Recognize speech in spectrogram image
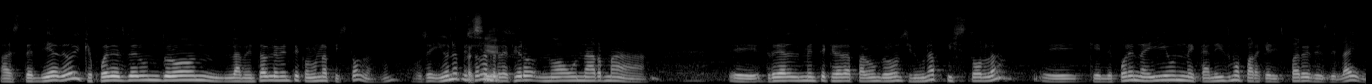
hasta el día de hoy, que puedes ver un dron lamentablemente con una pistola, ¿no? O sea, y una pistola Así me es. refiero no a un arma eh, realmente creada para un dron, sino una pistola eh, que le ponen ahí un mecanismo para que dispare desde el aire.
